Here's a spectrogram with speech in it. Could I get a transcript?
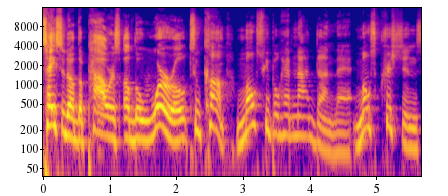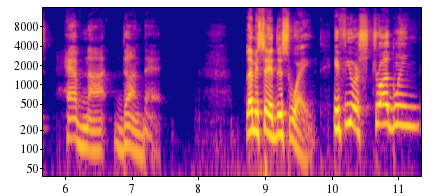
tasted of the powers of the world to come. Most people have not done that. Most Christians have not done that. Let me say it this way: If you are struggling,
